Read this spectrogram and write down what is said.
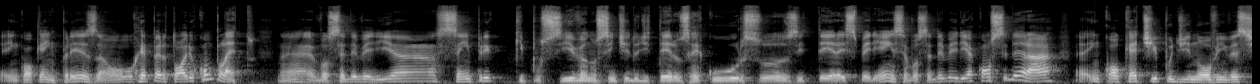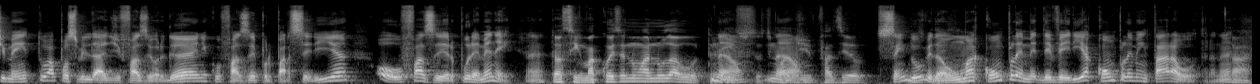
em qualquer empresa, o repertório completo. Né? Você deveria sempre que possível, no sentido de ter os recursos e ter a experiência, você deveria considerar eh, em qualquer tipo de novo investimento a possibilidade de fazer orgânico, fazer por parceria ou fazer por M&A. Né? Então, assim, uma coisa não anula a outra. É não, Você não. pode fazer. Sem dúvida, uma complement... deveria complementar a outra. Né? Tá.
